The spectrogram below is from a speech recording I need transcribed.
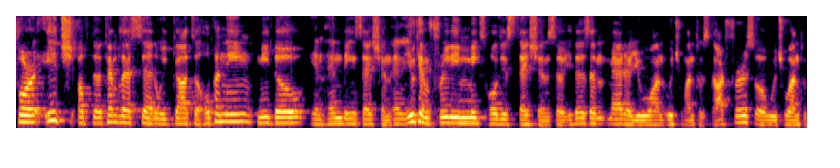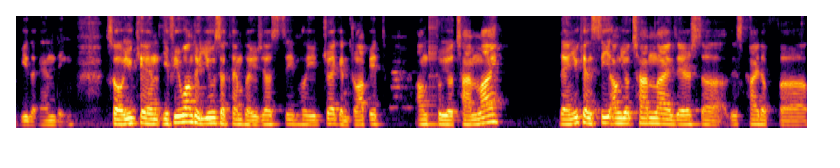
for each of the template set, we got the opening, middle, and ending section. And you can freely mix all these sections. So it doesn't matter you want which one to start first or which one to be the ending. So you can, if you want to use a template, you just simply drag and drop it onto your timeline. Then you can see on your timeline, there's uh, this kind of uh,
